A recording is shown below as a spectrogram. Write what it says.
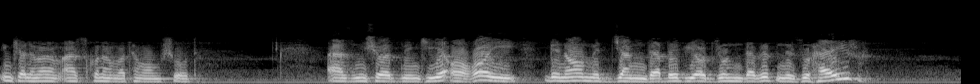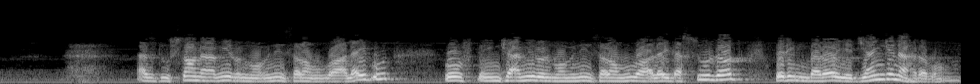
این کلمه هم ارز کنم و تمام شد. از می شود که یه آقایی به نام جندبه یا جندب ابن زهیر از دوستان امیر المومنین سلام الله علیه بود گفت به اینکه امیر المومنین سلام الله علیه دستور داد بریم برای جنگ نهربان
